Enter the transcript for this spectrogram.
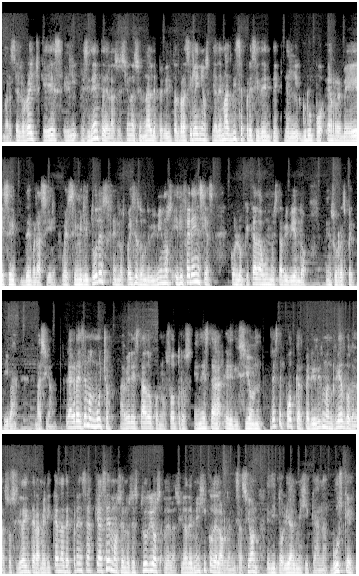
Marcelo Reich, que es el presidente de la Asociación Nacional de Periodistas Brasileños y además vicepresidente del grupo RBS de Brasil. Pues similitudes en los países donde vivimos y diferencias con lo que cada uno está viviendo en su respectiva nación. Le agradecemos mucho haber estado con nosotros en esta edición de este podcast Periodismo en Riesgo de la Sociedad Interamericana de Prensa que hacemos en los estudios de la Ciudad de México de la Organización Editorial Mexicana. Busque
